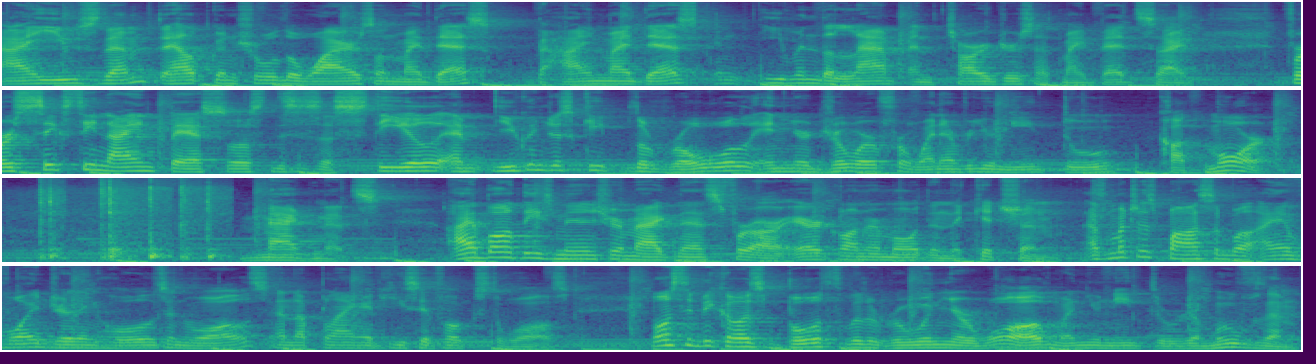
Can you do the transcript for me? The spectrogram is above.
I use them to help control the wires on my desk, behind my desk, and even the lamp and chargers at my bedside. For 69 pesos, this is a steal and you can just keep the roll in your drawer for whenever you need to cut more. Magnets. I bought these miniature magnets for our aircon remote in the kitchen. As much as possible, I avoid drilling holes in walls and applying adhesive hooks to walls, mostly because both will ruin your wall when you need to remove them.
